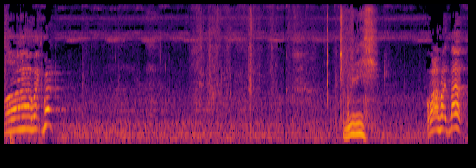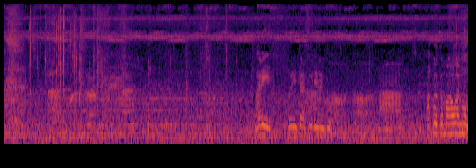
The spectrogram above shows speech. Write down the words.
Allahu Akbar. Macam mana ni? Allahu Akbar. Mari berinteraksi denganku. Apa kemahuanmu?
